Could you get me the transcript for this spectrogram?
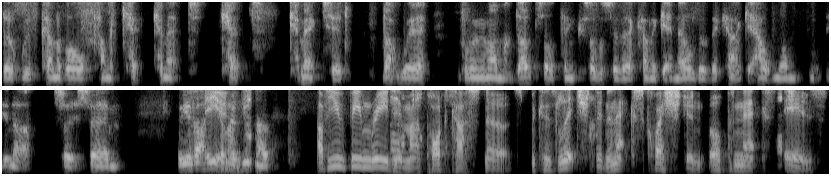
that we've kind of all kind of kept connect, kept connected that way from my mum and dad sort of thing because obviously they're kind of getting older, they can't get out one, you know. So it's um, yeah, that's Ian. kind of you know, Have you been reading my podcast notes? Because literally, the next question up next is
